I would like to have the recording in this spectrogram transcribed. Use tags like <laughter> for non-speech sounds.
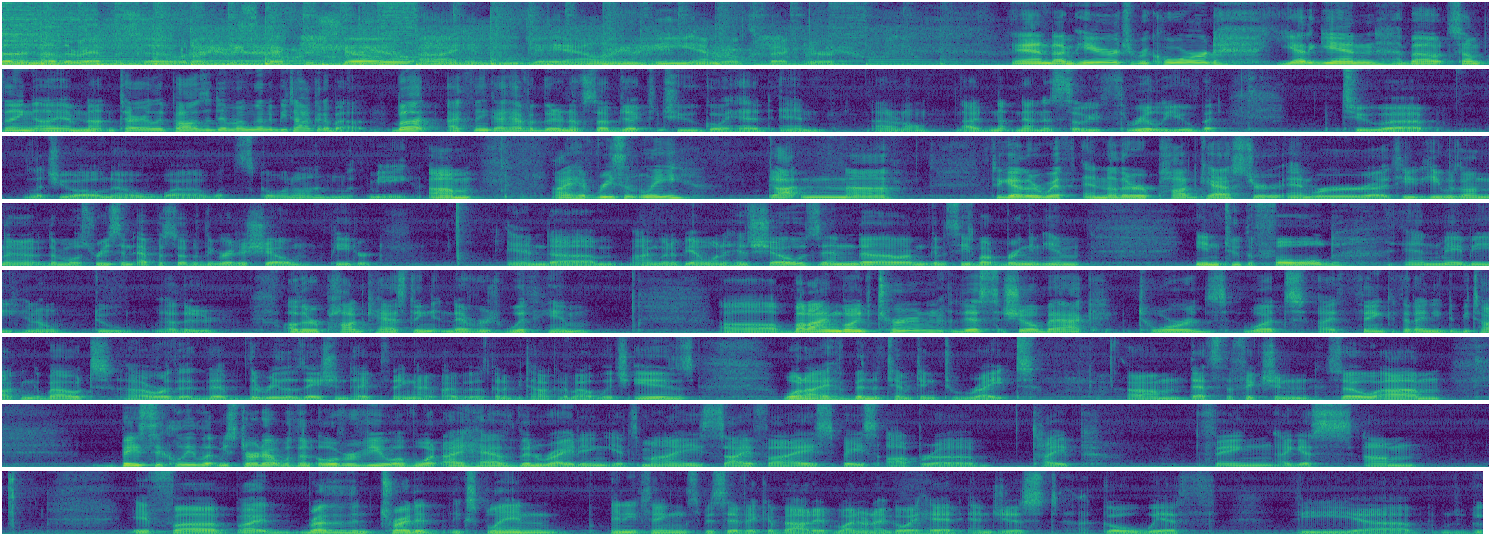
Another episode of the Specter Show. I am DJ Allen, the Emerald Specter, and I'm here to record yet again about something I am not entirely positive I'm going to be talking about. But I think I have a good enough subject to go ahead and, I don't know, not, not necessarily thrill you, but to uh, let you all know uh, what's going on with me. Um, I have recently gotten. Uh, together with another podcaster, and we're uh, he, he was on the the most recent episode of the Greatest Show, Peter, and um, I'm going to be on one of his shows, and uh, I'm going to see about bringing him into the fold, and maybe you know do other other podcasting endeavors with him. Uh, but I'm going to turn this show back towards what I think that I need to be talking about, uh, or the, the, the realization type thing I, I was going to be talking about, which is what I have been attempting to write. Um, that's the fiction. So, um, basically, let me start out with an overview of what I have been writing. It's my sci fi space opera type thing, I guess. Um, if uh, I, rather than try to explain anything specific about it, why don't I go ahead and just go with the uh,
